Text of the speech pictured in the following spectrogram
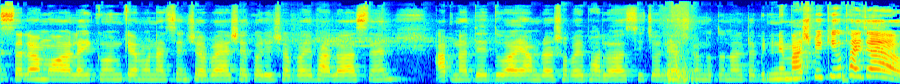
আসসালামু আলাইকুম, কেমন আছেন সবাই? আশা করি সবাই ভালো আছেন। আপনাদের দোয়ায় আমরা সবাই ভালো আছি। চলে আসলাম নতুন একটা নিয়ে। মাসপি কি কোথায় যাও?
